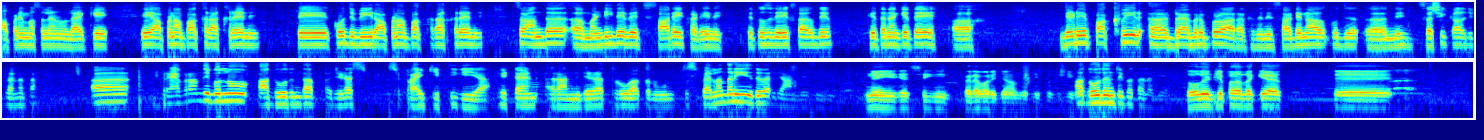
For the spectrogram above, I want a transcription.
ਆਪਣੇ ਮਸਲਿਆਂ ਨੂੰ ਲੈ ਕੇ ਇਹ ਆਪਣਾ ਪੱਖ ਰੱਖ ਰਹੇ ਨੇ ਤੇ ਕੁਝ ਵੀਰ ਆਪਣਾ ਪੱਖ ਰੱਖ ਰਹੇ ਨੇ। ਸਰਹੰਦ ਅ, ਮੰਡੀ ਦੇ ਵਿੱਚ ਸਾਰੇ ਖੜੇ ਨੇ। ਤੇ ਤੁਸੀਂ ਦੇਖ ਸਕਦੇ ਹੋ ਕਿਤੇ ਨਾ ਕਿਤੇ ਜਿਹੜੇ ਪੱਖ ਵੀ ਡਰਾਈਵਰ ਭਰਾ ਰੱਖਦੇ ਨੇ। ਸਾਡੇ ਨਾਲ ਕੁਝ ਸਤਿ ਸ਼੍ਰੀ ਅਕਾਲ ਜੀ ਪਹਿਲਾਂ ਤਾਂ। ਡਰਾਈਵਰਾਂ ਦੇ ਵੱਲੋਂ ਆ ਦੋ ਦਿਨ ਦਾ ਜਿਹੜਾ ਸਟ੍ਰਾਈਕ ਕੀਤੀ ਗਈ ਆ ਹਿੱਟ ਐਂਡ ਰਨ ਜਿਹੜਾ ਥਰੂ ਆ ਕਾਨੂੰਨ। ਤੁਸੀਂ ਪਹਿਲਾਂ ਤਾਂ ਨਹੀਂ ਇਹਦੇ ਬਾਰੇ ਜਾਣਦੇ ਸੀ? ਨਹੀਂ ਅਸੀਂ ਪਹਿਲਾਂ ਵਾਰੀ ਜਾਣਦੇ ਸੀ ਕੁਝ ਨਹੀਂ ਆ ਦੋ ਦਿਨ ਤੋਂ ਹੀ ਪਤਾ ਲੱਗਿਆ। ਦੋ ਦਿਨ ਚ ਪਤਾ ਲੱਗਿਆ ਤੇ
